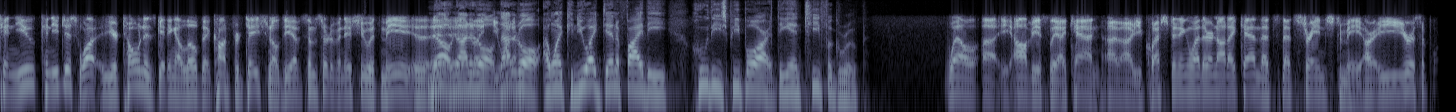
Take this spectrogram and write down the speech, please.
Organized. Can you can you just wa- your tone is getting a little bit confrontational. Do you have some sort of an issue with me? Uh, No, uh, not at like all. Not wanna- at all. I want. Can you identify the who these people are? The Antifa group. Well, uh, obviously I can. Uh, are you questioning whether or not I can? That's that's strange to me. Are you're a support?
